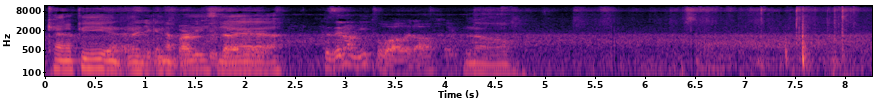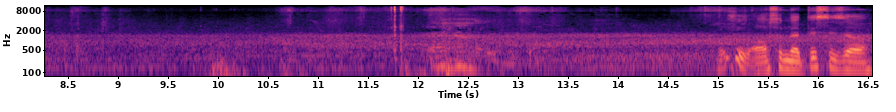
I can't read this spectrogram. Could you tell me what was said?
canopy and, and then you can have barbecues out Yeah. here. because they don't need to wall it off. Like No. This is awesome that this is a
